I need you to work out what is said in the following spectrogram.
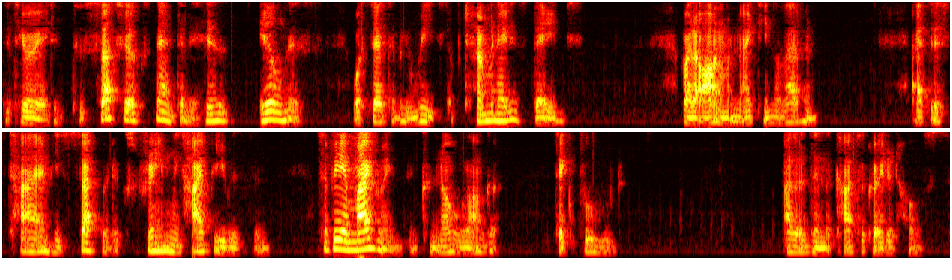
deteriorated to such an extent that his illness was said to be reached a terminated stage by the autumn of 1911. At this time, he suffered extremely high fevers and severe migraines and could no longer take food other than the consecrated host.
